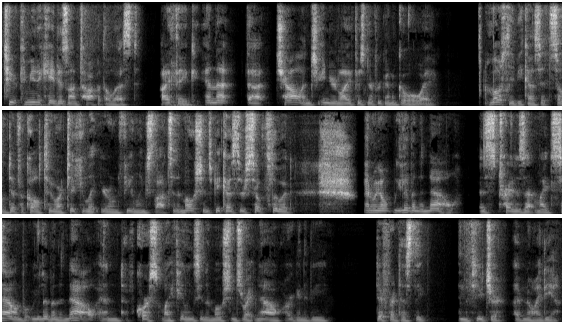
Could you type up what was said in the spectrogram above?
to communicate is on top of the list, I think, and that that challenge in your life is never going to go away. Mostly because it's so difficult to articulate your own feelings, thoughts, and emotions because they're so fluid, and we don't we live in the now. As trite as that might sound, but we live in the now, and of course, my feelings and emotions right now are going to be different as the in the future. I have no idea.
